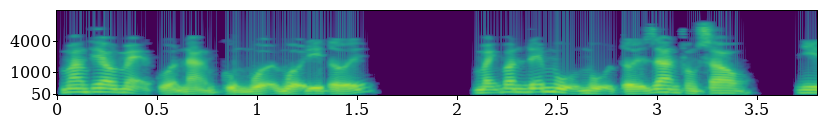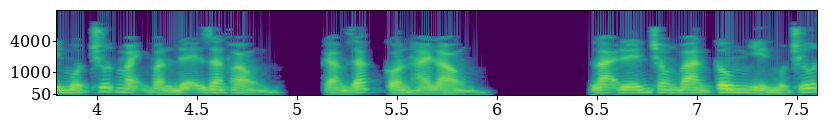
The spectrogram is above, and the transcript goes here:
mang theo mẹ của nàng cùng mội mội đi tới. Mạnh văn đệ mụ mụ tới gian phòng sau, nhìn một chút mạnh văn đệ gian phòng, cảm giác còn hài lòng. Lại đến trong ban công nhìn một chút,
